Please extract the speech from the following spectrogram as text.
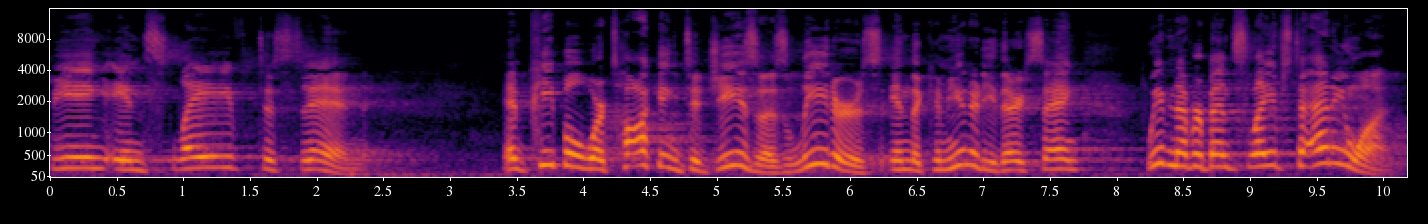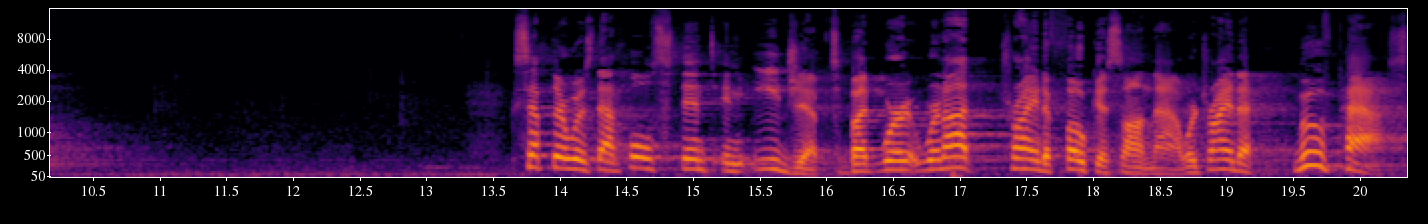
being enslaved to sin. And people were talking to Jesus, leaders in the community, they're saying, We've never been slaves to anyone. Except there was that whole stint in Egypt, but we're, we're not trying to focus on that. We're trying to move past.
